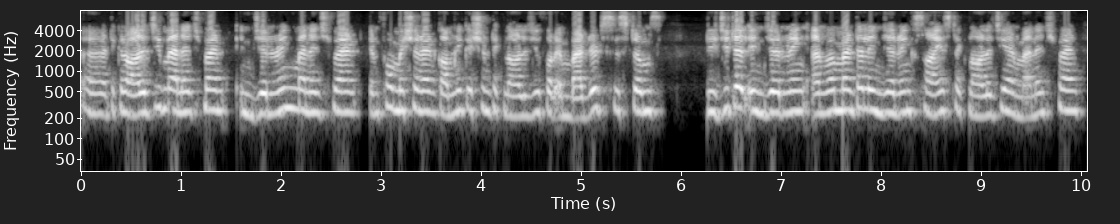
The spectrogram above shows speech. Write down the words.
uh, technology management, engineering management, information and communication technology for embedded systems, digital engineering, environmental engineering, science, technology and management,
